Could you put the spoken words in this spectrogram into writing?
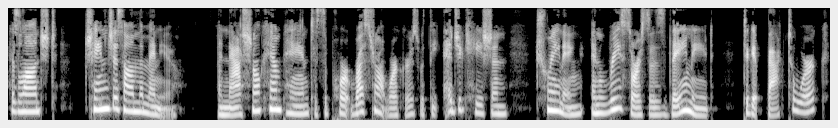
has launched Changes on the Menu, a national campaign to support restaurant workers with the education, training, and resources they need to get back to work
